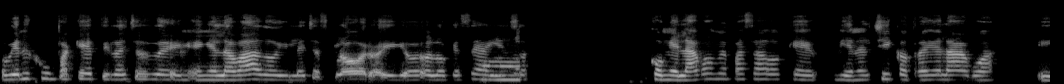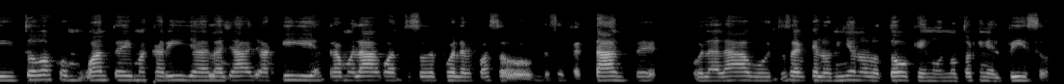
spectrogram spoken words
o vienes con un paquete y lo echas en, el lavado y le echas cloro y o, lo que sea. Y eso, con el agua me ha pasado que viene el chico, trae el agua y todos con guantes y mascarilla, la yaya aquí, entramos el agua, entonces después le pasó un desinfectante o la lavo, entonces que los niños no lo toquen o no toquen el piso.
